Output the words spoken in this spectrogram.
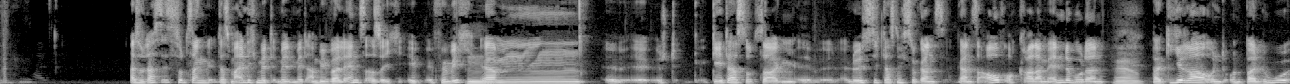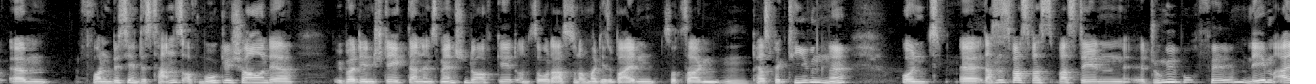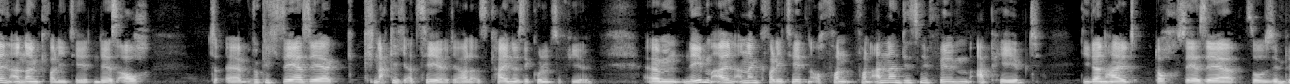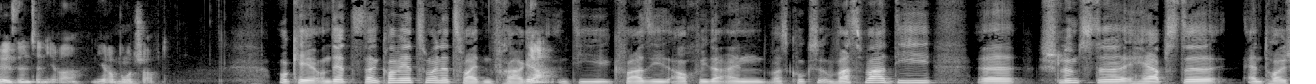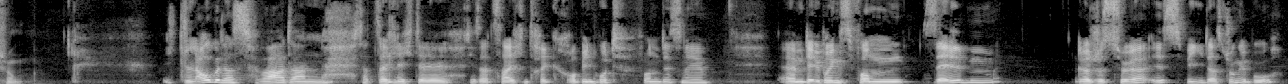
Also das ist sozusagen, das meinte ich mit, mit, mit Ambivalenz. Also ich, für mich mhm. ähm, äh, geht das sozusagen, äh, löst sich das nicht so ganz, ganz auf, auch gerade am Ende, wo dann ja. Bagheera und, und Balu ähm, von ein bisschen Distanz auf Mowgli schauen, der über den Steg dann ins Menschendorf geht und so, da hast du nochmal diese beiden sozusagen mhm. Perspektiven, ne? Und äh, das ist was, was, was den Dschungelbuchfilm neben allen anderen Qualitäten, der ist auch äh, wirklich sehr, sehr knackig erzählt, ja, da ist keine Sekunde zu viel. Ähm, neben allen anderen Qualitäten auch von, von anderen Disney-Filmen abhebt, die dann halt doch sehr, sehr so simpel sind in ihrer, in ihrer mhm. Botschaft. Okay, und jetzt, dann kommen wir jetzt zu meiner zweiten Frage, ja. die quasi auch wieder ein, was guckst du, was war die äh, schlimmste, herbste Enttäuschung? Ich glaube, das war dann tatsächlich der, dieser Zeichentrick Robin Hood von Disney, ähm, der übrigens vom selben Regisseur ist wie das Dschungelbuch.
